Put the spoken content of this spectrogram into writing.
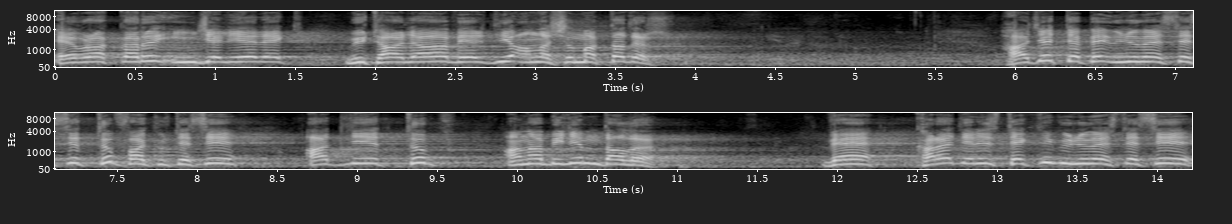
evrakları inceleyerek mütalaa verdiği anlaşılmaktadır. Hacettepe Üniversitesi Tıp Fakültesi Adli Tıp Anabilim Dalı ve Karadeniz Teknik Üniversitesi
